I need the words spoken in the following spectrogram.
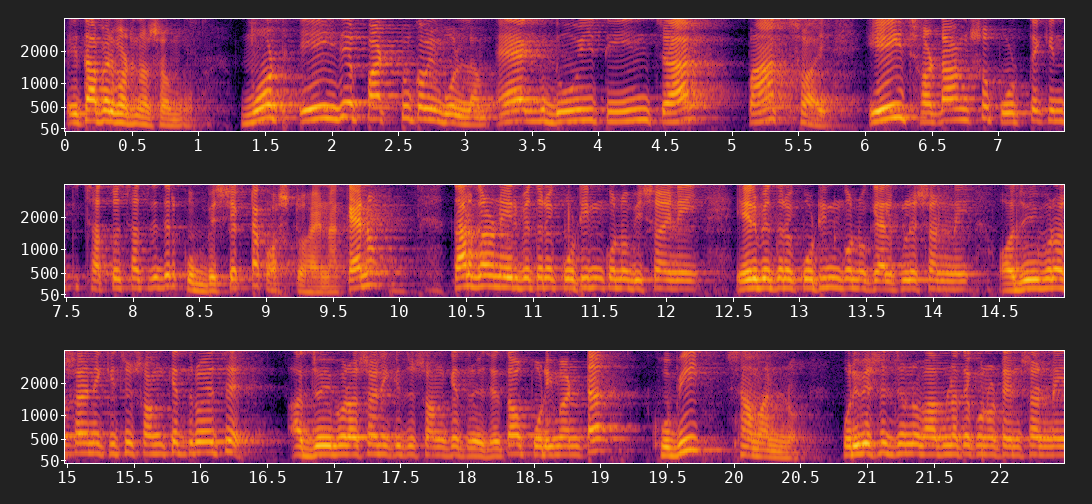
এই তাপের ঘটনাসমূহ। মোট এই যে পার্টটুকু আমি বললাম, এক, দুই, তিন, চার পাঁচ ছয় এই ছটা অংশ পড়তে কিন্তু ছাত্রছাত্রীদের খুব বেশি একটা কষ্ট হয় না। কেন? তার কারণ এর ভেতরে কঠিন কোনো বিষয় নেই, এর ভেতরে কঠিন কোনো ক্যালকুলেশন নেই। অজৈব রসায়নে কিছু সংকেত রয়েছে আর জৈব রসায়নে কিছু সংকেত রয়েছে, তাও পরিমাণটা খুবই সামান্য। পরিবেশের জন্য ভাবনাতে কোনো টেনশন নেই,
